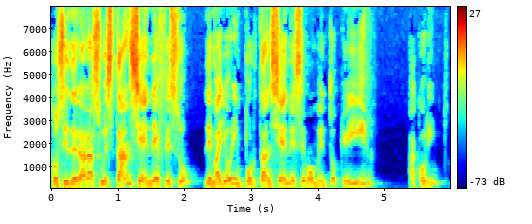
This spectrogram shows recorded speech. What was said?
considerara su estancia en Éfeso de mayor importancia en ese momento que ir a Corinto.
